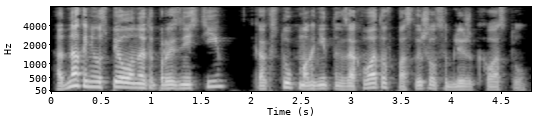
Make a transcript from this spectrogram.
Однако не успел он это произнести, как стук магнитных захватов послышался ближе к хвосту.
